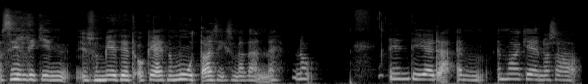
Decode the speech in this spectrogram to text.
siltikin, jos mä mietin, että okei, että no muuttaisinko mä tänne, no en tiedä, en, en mä oikein osaa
